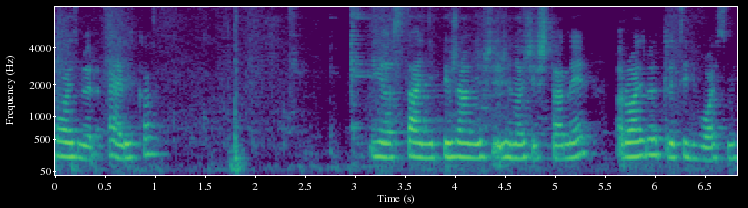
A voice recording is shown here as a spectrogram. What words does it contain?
Розмір Елька. І останні піжамні жіночі штани. Розмір 38.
